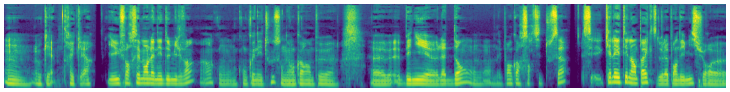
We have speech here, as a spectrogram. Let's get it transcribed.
Mmh, ok, très clair. Il y a eu forcément l'année 2020 hein, qu'on connaît tous. On est encore un peu euh, baigné euh, là-dedans. On n'est pas encore sorti de tout ça. Quel a été l'impact de la pandémie sur, euh,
